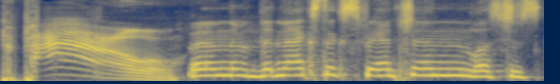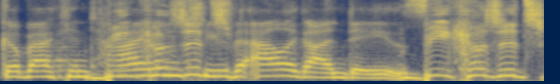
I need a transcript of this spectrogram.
Pow! Then the, the next expansion, let's just go back in time Because to the Allagan days. Because it's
